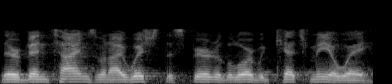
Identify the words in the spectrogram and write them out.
There have been times when I wish the Spirit of the Lord would catch me away.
